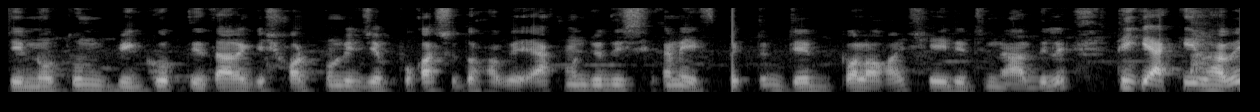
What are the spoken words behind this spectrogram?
যে নতুন বিজ্ঞপ্তি, তার আগে শর্ট যে প্রকাশিত হবে, এখন যদি সেখানে এক্সপেক্টেড ডেট বলা হয়, সেই ডেটে না দিলে ঠিক একইভাবে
